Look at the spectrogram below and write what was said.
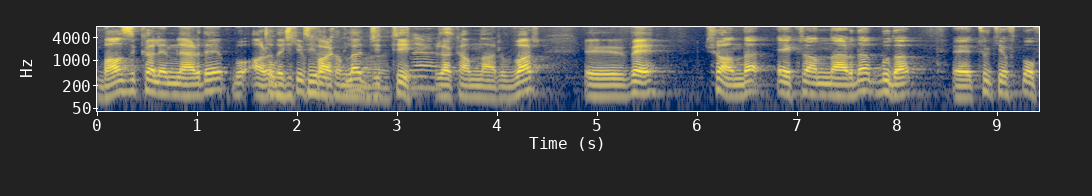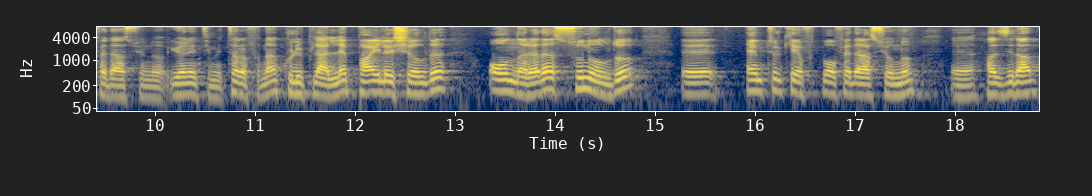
bazı kalemlerde bu aradaki ciddi farklar rakamlar var, ciddi Evet. rakamlar var. Ee, ve şu anda ekranlarda bu da e, Türkiye Futbol Federasyonu yönetimi tarafından kulüplerle paylaşıldı. Onlara da sunuldu. Ee, hem Türkiye Futbol Federasyonu'nun e, Haziran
